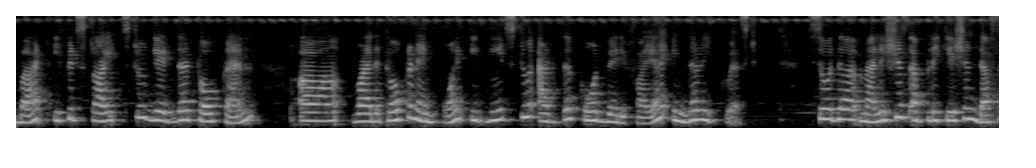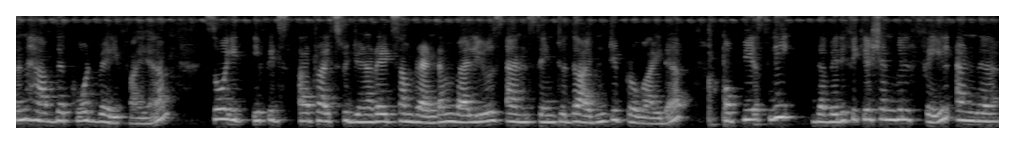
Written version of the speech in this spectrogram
But if it tries to get the token uh, via the token endpoint, it needs to add the code verifier in the request. So the malicious application doesn't have the code verifier. So it, if it uh, tries to generate some random values and send to the identity provider, obviously the verification will fail and the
